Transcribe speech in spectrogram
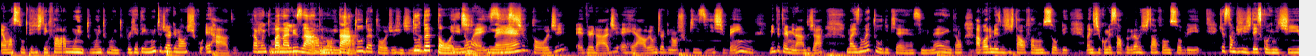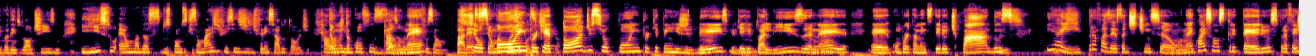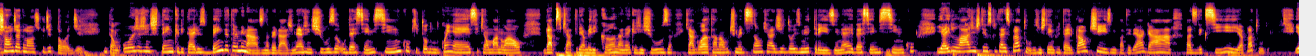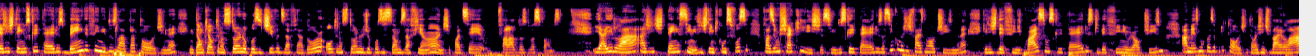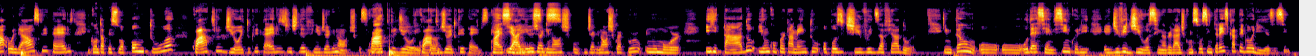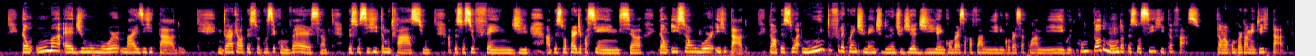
é um assunto que a gente tem que falar muito, muito, muito, porque tem muito diagnóstico errado. Tá muito banalizado, tá não muito. tá? Tudo é TOD hoje em dia. Tudo é TOD. E não é. Existe né? o TOD, é verdade, é real, é um diagnóstico que existe, bem, bem determinado já, mas não é tudo que é assim, né? Então, agora mesmo a gente estava falando sobre, antes de começar o programa, a gente estava falando sobre questão de rigidez cognitiva dentro do autismo, e isso é das, dos pontos que são mais difíceis de diferenciar do TOD. Causa Então, muita confusão, Causa muita né? confusão. Parece se ser uma coisa opõe porque é. TOD, se opõe porque tem rigidez, porque uhum. ritualiza, Uhum. né? É, comportamentos estereotipados. Isso. E aí, para fazer essa distinção, Uhum. né? Quais são os critérios para fechar um diagnóstico de TOD? Então, hoje a gente tem critérios bem determinados, na verdade, né? A gente usa o DSM-5, que todo mundo conhece, que é o manual da psiquiatria americana, né? Que a gente usa, que agora tá na última edição, que é a de 2013, né? DSM-5. E aí lá a gente tem os critérios para tudo. A gente tem o critério para autismo, para TDAH, para dislexia, para tudo. E a gente tem os critérios bem definidos lá para TOD, né? Então, que é o transtorno opositivo desafiador ou transtorno de oposição desafiante, pode ser falado das duas formas. E aí lá a gente tem assim, a gente tem que como se fosse fazer um checklist assim dos critérios, assim como a gente faz no autismo, né? Que a gente define quais são os critérios que definem o autismo, a mesma coisa para o TOD. Então a gente vai lá olhar os critérios e quando a pessoa pontua quatro de oito critérios, a gente define o diagnóstico. Assim, né? Quatro de oito. Quatro de oito critérios. Quais E são aí esses? o diagnóstico, o diagnóstico é por um humor irritado e um comportamento opositivo e desafiador. Então, o, o, o DSM-5, ele, ele dividiu, assim, na verdade, como se fossem três categorias, assim. Então, uma é de um humor mais irritado. Então, é aquela pessoa que você conversa, a pessoa se irrita muito fácil, a pessoa se ofende, a pessoa perde a paciência. Então, isso é um humor irritado. Então, a pessoa, muito frequentemente, durante o dia a dia, em conversa com a família, em conversa com um amigo, com todo mundo, a pessoa se irrita fácil. Então, é um comportamento irritado.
